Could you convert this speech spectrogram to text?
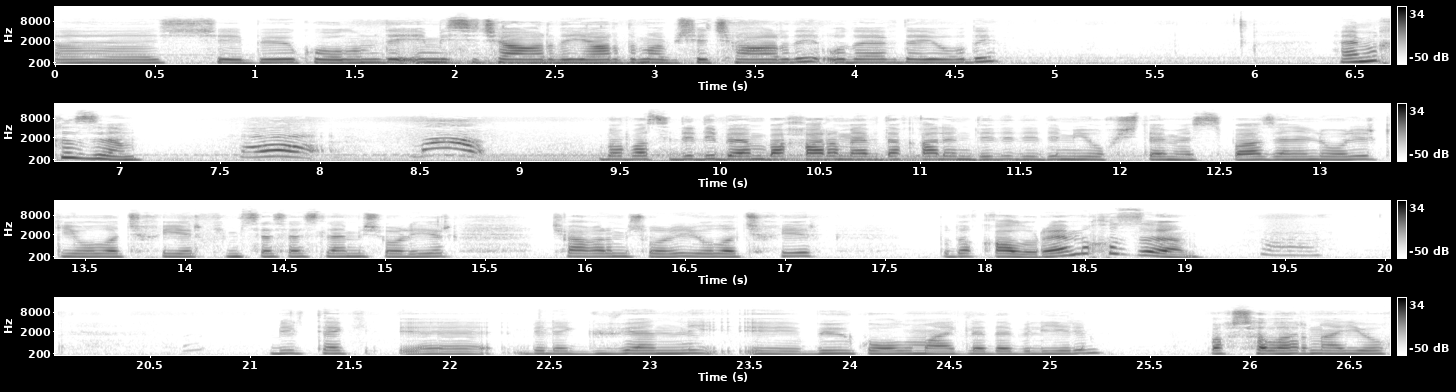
Ee, şey büyük oğlum da emisi çağırdı yardıma bir şey çağırdı. O da evde yoktu. He mi kızım? Babası dedi ben bakarım evde kalayım dedi. Dedim yok istemez. Bazen öyle oluyor ki yola çıkıyor. Kimse seslenmiş oluyor. Çağırmış oluyor yola çıkıyor. Bu da kalır he mi kızım? Bir tek e, bile güvenli e, büyük oğlumu ekledebilirim. Başkalarına yok.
